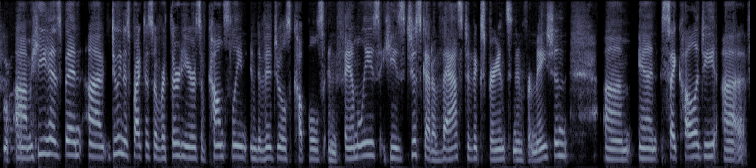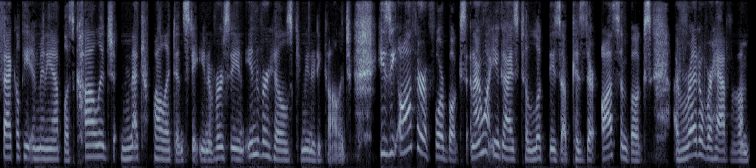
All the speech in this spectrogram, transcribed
um, he has been uh, doing his practice over 30 years of counseling individuals, couples, and families. He's just got a vast of experience and information, um, and psychology uh, faculty in Minneapolis College, Metropolitan State University, and Inver Hills Community Community College. He's the author of four books, and I want you guys to look these up because they're awesome books. I've read over half of them.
